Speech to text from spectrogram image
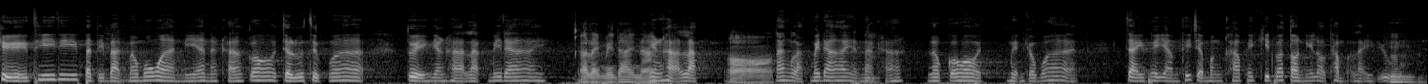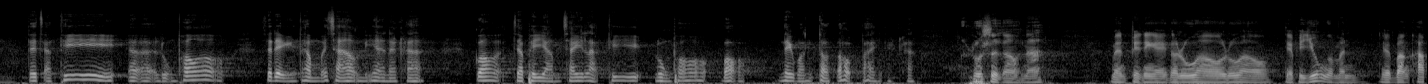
คือที่ที่ปฏิบัติมาเมื่อวานนี้นะคะ ก็จะรู้สึกว่าตัวเองยังหาหลักไม่ได้ๆอะไรไม่ได้นะ ยังหาหลักอ๋อตั้งหลักไม่ได้อะนะคะ แล้วก็เหมือนกับว่า ใจพยายามที่จะบังคับให้คิดว่าตอนนี้เราทำอะไรอยู่อืมแต่จากที่เอ่อหลวงพ่อแสดงธรรมเมื่อเช้าเนี่ยนะคะ ก็จะพยายามใช้หลักที่หลวงพ่อบอกในวันต่อๆไปนะคะรู้สึกเอานะ มันเป็นยังไงก็รู้เอารู้เอาอย่าไปยุ่งกับมันอย่าบังคับ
